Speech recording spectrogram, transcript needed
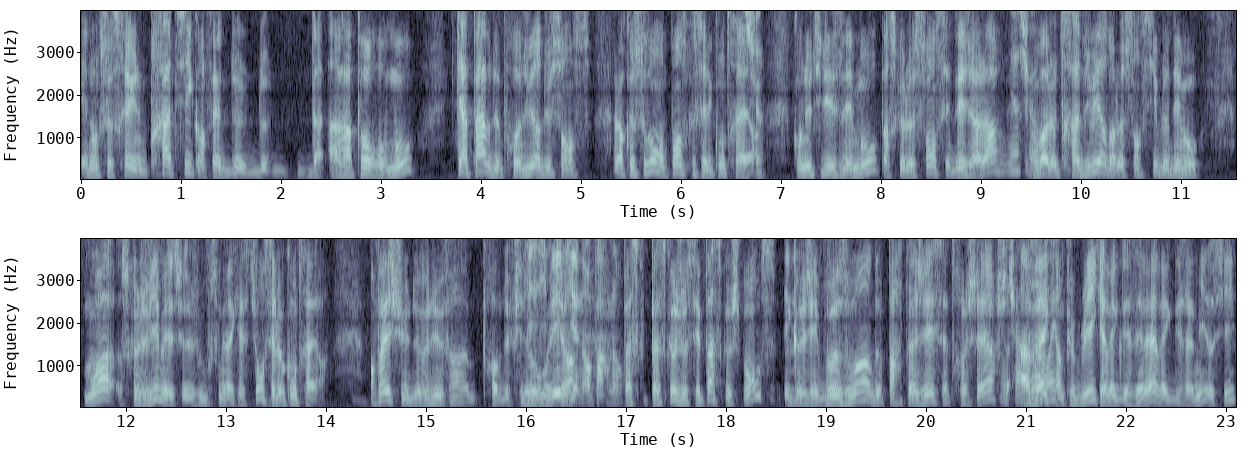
Et donc ce serait une pratique en fait de, de- d'un rapport aux mots capable de produire du sens. Alors que souvent on pense que c'est le contraire, qu'on utilise les mots parce que le sens est déjà là et qu'on va le traduire dans le sensible des mots. Moi, ce que je vis, mais je vous soumets la question, c'est le contraire. En fait, je suis devenu enfin, prof de philo Les idées viennent en parlant. parce que, parce que je sais pas ce que je pense et que j'ai besoin de partager cette recherche raison, avec oui. un public, avec des élèves, avec des amis aussi.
